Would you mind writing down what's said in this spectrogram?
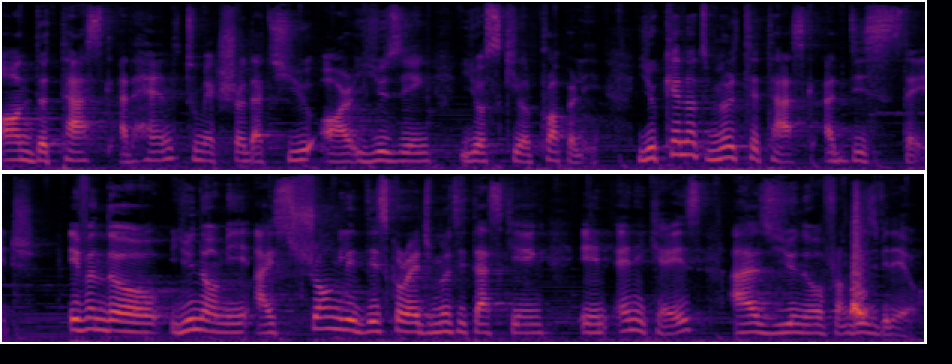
on the task at hand to make sure that you are using your skill properly. You cannot multitask at this stage. Even though you know me, I strongly discourage multitasking in any case, as you know from this video.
